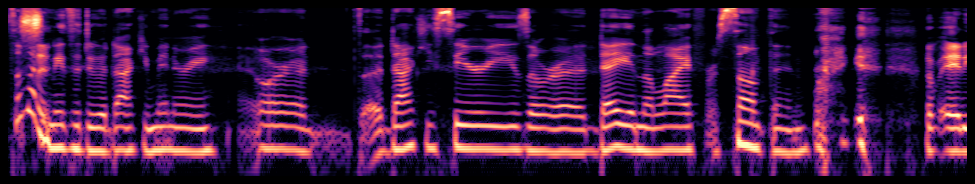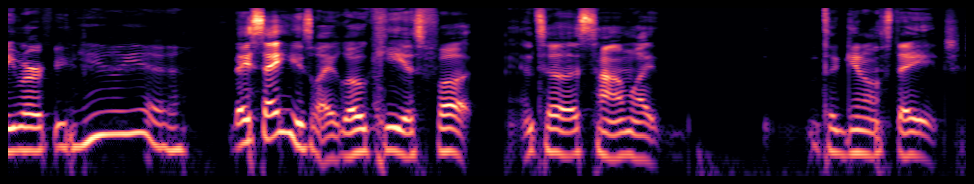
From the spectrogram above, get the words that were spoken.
Somebody needs to do a documentary or a, a docu series or a day in the life or something. of Eddie Murphy. Hell yeah. They say he's like low key as fuck until it's time like to get on stage.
